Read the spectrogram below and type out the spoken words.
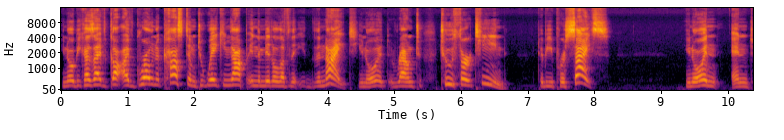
You know, because I've got I've grown accustomed to waking up in the middle of the the night, you know, at around 2:13 to be precise. You know, and and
